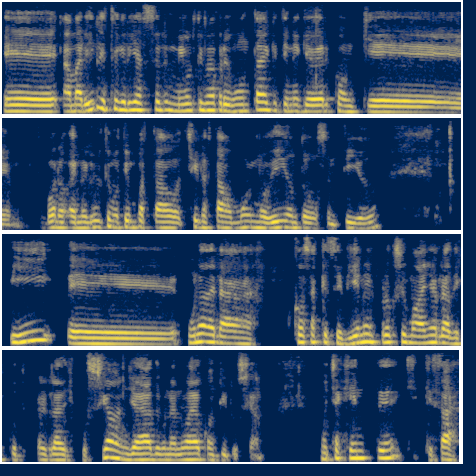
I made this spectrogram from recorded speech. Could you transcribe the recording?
Eh, Amarilis, te quería hacer mi última pregunta que tiene que ver con que, bueno, en el último tiempo ha estado, Chile ha estado muy movido en todo sentido. Y eh, una de las cosas que se viene el próximo año la, la discusión ya de una nueva constitución. Mucha gente, quizás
